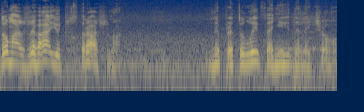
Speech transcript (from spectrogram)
дома зжигають, страшно. Не притулиться нігде нічого.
